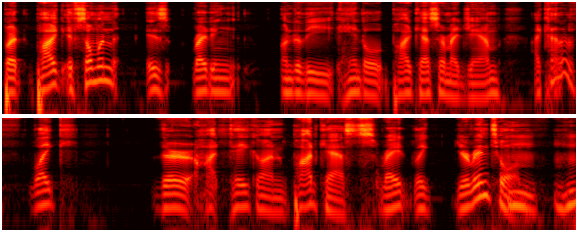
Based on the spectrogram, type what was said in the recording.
But pod, if someone is writing under the handle "podcasts are my jam," I kind of like their hot take on podcasts. Right? Like you're into them, Mm-hmm.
